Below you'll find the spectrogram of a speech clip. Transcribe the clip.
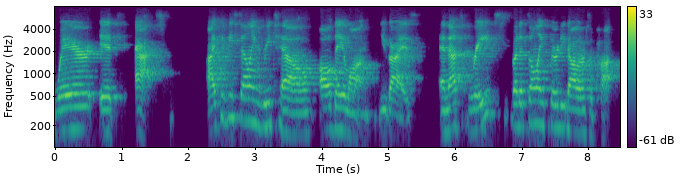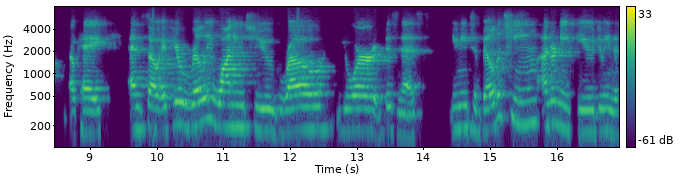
where it's at. I could be selling retail all day long, you guys, and that's great, but it's only $30 a pop, okay? And so if you're really wanting to grow your business, you need to build a team underneath you doing the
